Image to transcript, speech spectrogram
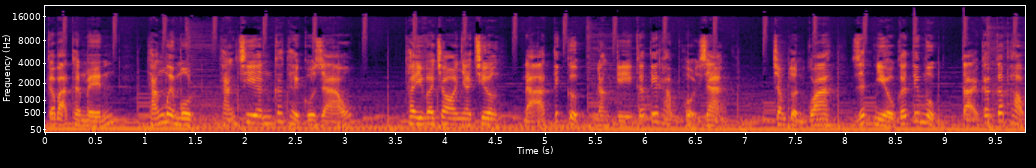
Các bạn thân mến, tháng 11, tháng tri ân các thầy cô giáo, thầy và trò nhà trường đã tích cực đăng ký các tiết học hội giảng. Trong tuần qua, rất nhiều các tiết mục tại các cấp học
